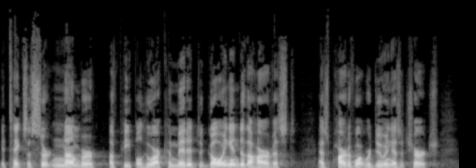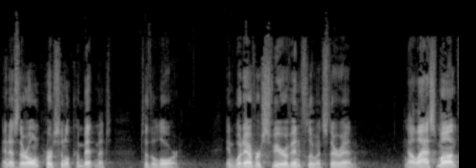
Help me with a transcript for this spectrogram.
It takes a certain number of people who are committed to going into the harvest as part of what we're doing as a church and as their own personal commitment to the Lord in whatever sphere of influence they're in. Now, last month,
